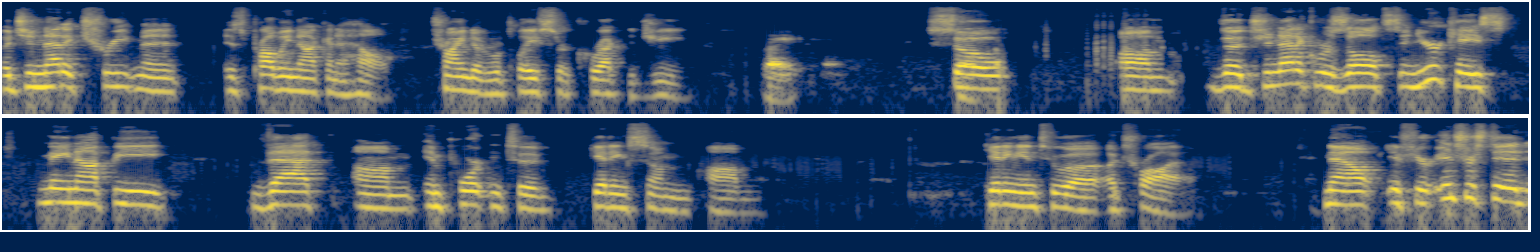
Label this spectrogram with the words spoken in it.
a genetic treatment is probably not going to help trying to replace or correct the gene. Right. So um, the genetic results in your case may not be that um, important to getting some um, getting into a, a trial. Now, if you're interested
